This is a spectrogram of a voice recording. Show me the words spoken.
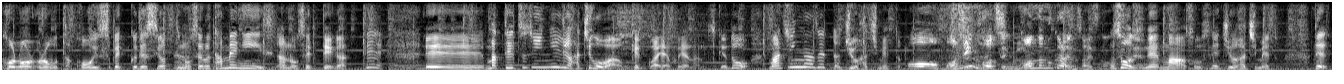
このロボットはこういうスペックですよって載せるために、あの設定があって、えーまあ、鉄人28号は結構あやふやなんですけどマジンガー Z は18メートル。ああマジンガーってガンダムくらいのサイズなそうですね、まあそうですね、18メートル。で、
